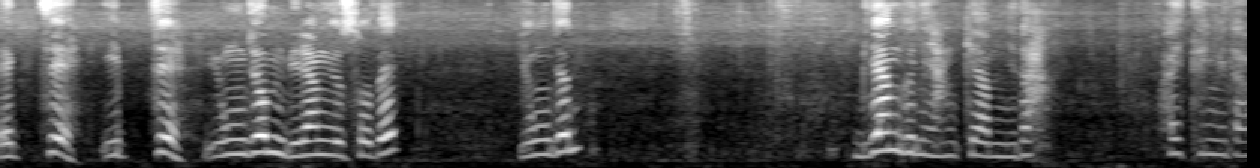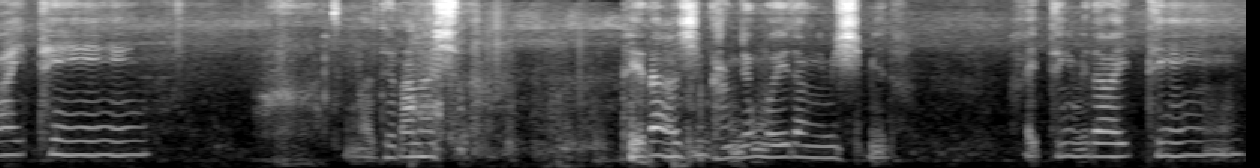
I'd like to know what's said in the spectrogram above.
액제, 입제, 융전 밀양요소백, 융전 밀양근이 함께합니다. 화이팅입니다. 화이팅. 하, 정말 대단하시다. 대단하신 강정모 회장님이십니다. 화이팅입니다. 화이팅.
